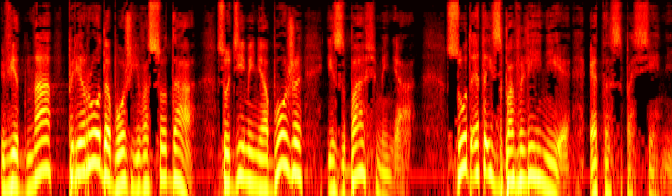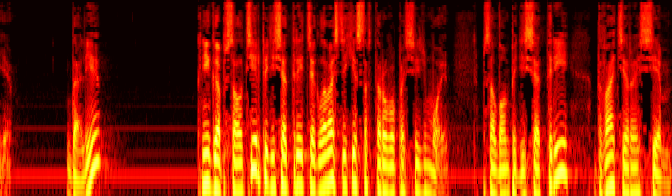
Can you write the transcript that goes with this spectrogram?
видна природа Божьего суда. «Суди меня, Боже, избавь меня». Суд – это избавление, это спасение. Далее, книга Псалтирь, 53 глава, стихи со 2 по 7. Псалом 53, 2-7.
